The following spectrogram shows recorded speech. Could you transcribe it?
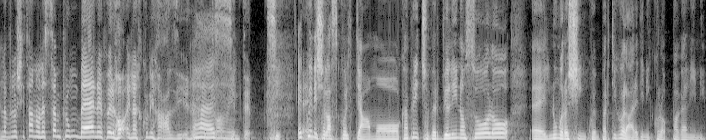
La velocità non è sempre un bene, però in alcuni casi, effettivamente. Sì, e Eh, quindi sì. ce l'ascoltiamo. Capriccio per violino solo, eh, il numero 5 in particolare di Niccolò Paganini.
